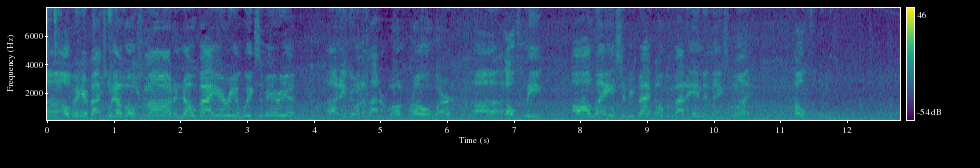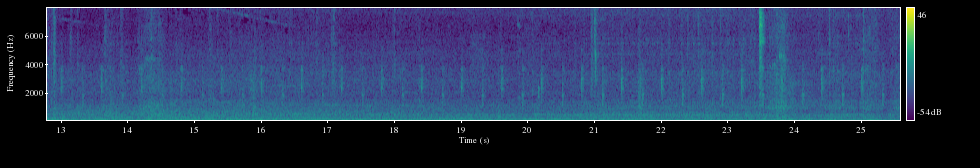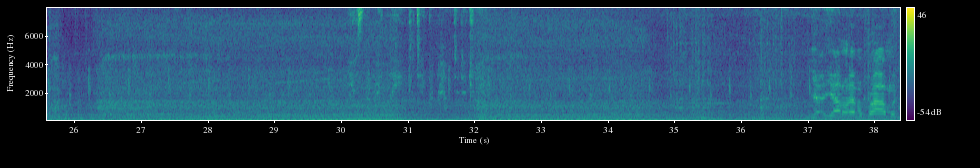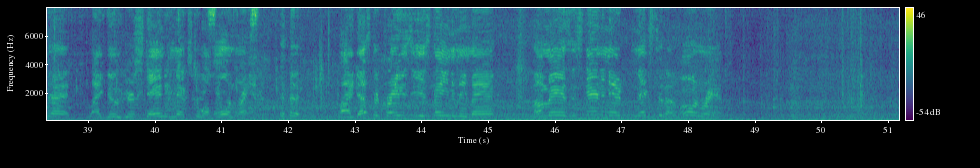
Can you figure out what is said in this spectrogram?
uh, over here by 12 Oaks Mall, the Novi area, Wixom area, uh, they're doing a lot of road work. Uh, hopefully, all lanes should be back open by the end of next month. Hopefully. Problem with that? Like, dude, you're standing next to an on ramp. like, that's the craziest thing to me, man. My man's is standing there next to the on ramp.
